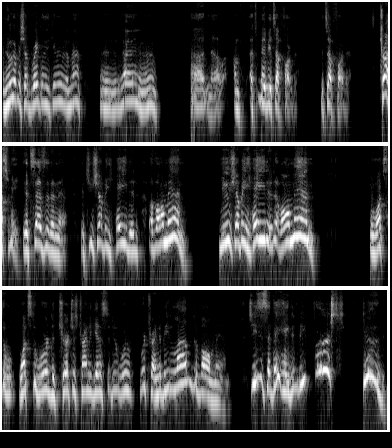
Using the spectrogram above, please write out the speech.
And whoever shall break when he came into the mouth. Uh, no, I'm, maybe it's up farther. It's up farther. Trust me, it says it in there that you shall be hated of all men. You shall be hated of all men. And what's the what's the word the church is trying to get us to do? We're we're trying to be loved of all men. Jesus said they hated me first, dude.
